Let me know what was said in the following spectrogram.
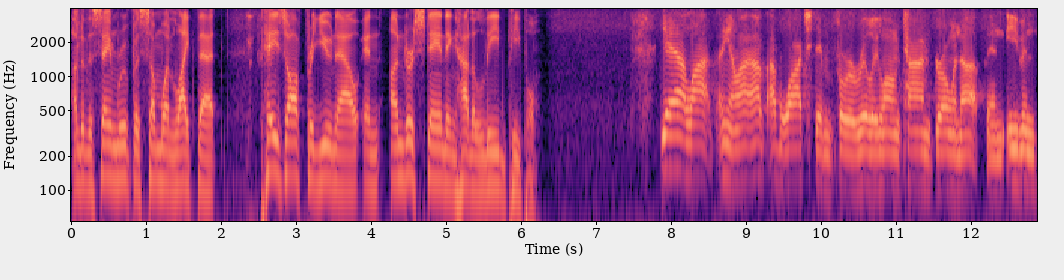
under the same roof as someone like that pays off for you now in understanding how to lead people? Yeah, a lot. You know, I've, I've watched him for a really long time growing up, and even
